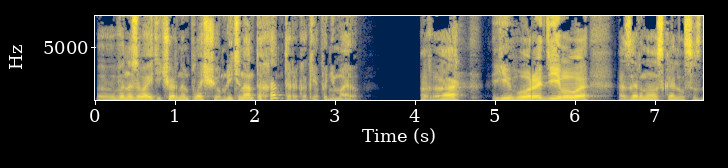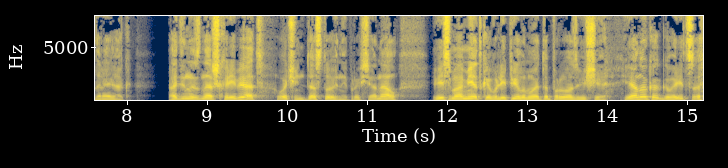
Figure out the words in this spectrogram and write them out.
«Э, — Вы называете черным плащом лейтенанта Хантера, как я понимаю? — Ага, его родимого, — озорно оскалился здоровяк. Один из наших ребят, очень достойный профессионал, весьма метко влепил ему это прозвище, и оно, как говорится,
